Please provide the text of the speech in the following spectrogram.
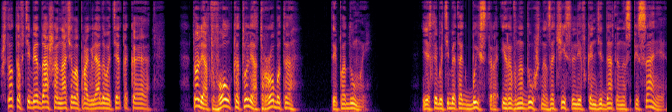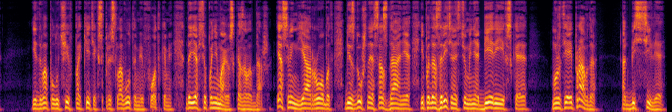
Что-то в тебе, Даша, начало проглядывать этакое... То ли от волка, то ли от робота. Ты подумай. Если бы тебя так быстро и равнодушно зачислили в кандидаты на списание, едва получив пакетик с пресловутыми фотками. «Да я все понимаю», — сказала Даша. «Я свинья, робот, бездушное создание, и подозрительность у меня бериевская. Может, я и правда от бессилия.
